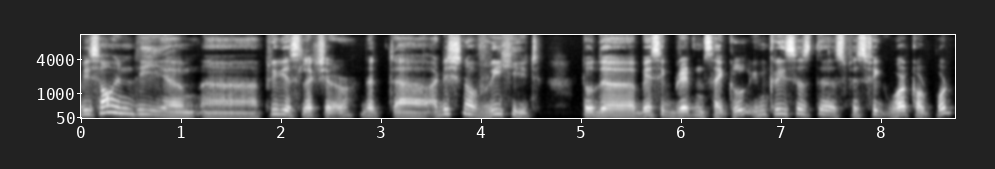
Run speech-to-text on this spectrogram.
we saw in the um, uh, previous lecture that uh, addition of reheat to the basic Brayton cycle increases the specific work output,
